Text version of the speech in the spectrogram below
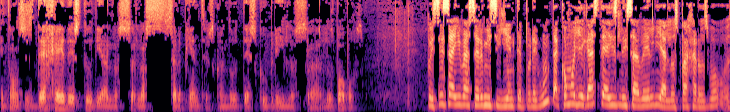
Entonces dejé de estudiar los, las serpientes cuando descubrí los, uh, los bobos. Pues esa iba a ser mi siguiente pregunta. ¿Cómo llegaste a Isla Isabel y a los pájaros bobos?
